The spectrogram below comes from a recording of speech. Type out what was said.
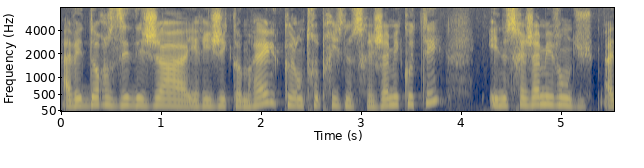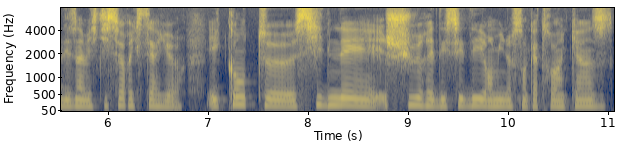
avaient d'ores et déjà érigé comme règle que l'entreprise ne serait jamais cotée et ne serait jamais vendue à des investisseurs extérieurs. Et quand euh, Sidney Shure est décédé en 1995,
